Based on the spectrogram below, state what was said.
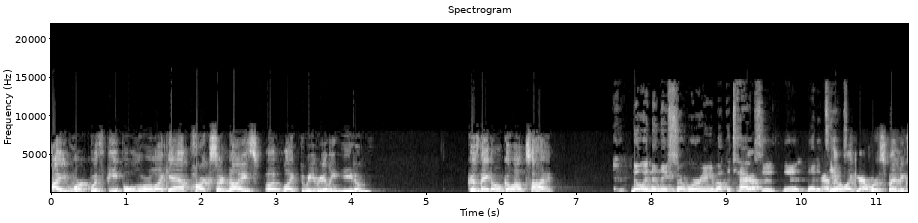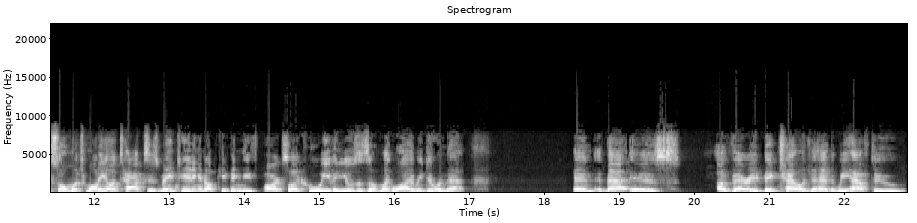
I work with people who are like, yeah, parks are nice, but like, do we really need them? Because they don't go outside. no and then they start worrying about the taxes that that it And takes they're like, yeah, we're spending so much money on taxes, maintaining and upkeeping these parks. Like, who even uses them? Like, why are we doing that? And that is a very big challenge ahead that we have to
